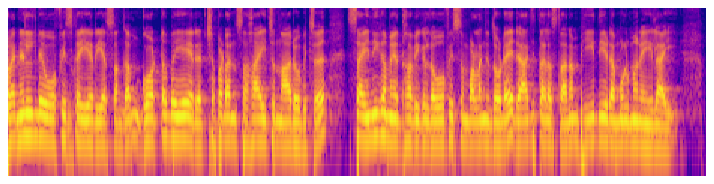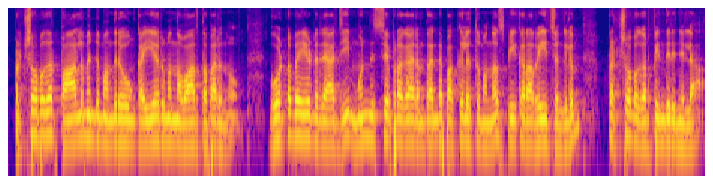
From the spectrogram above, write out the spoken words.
റെനിലിന്റെ ഓഫീസ് കയ്യേറിയ സംഘം ഗോട്ടബയെ രക്ഷപ്പെടാൻ സഹായിച്ചെന്നാരോപിച്ച് സൈനിക മേധാവികളുടെ ഓഫീസും വളഞ്ഞതോടെ രാജ്യതലസ്ഥാനം ഭീതിയുടെ മുൾമുനയിലായി. പ്രക്ഷോഭകർ പാർലമെന്റ് മന്ദിരവും കയ്യേറുമെന്ന വാർത്ത പരന്നു. ഗോട്ടബയുടെ രാജി മുൻ നിശ്ചയപ്രകാരം തന്റെ പക്കലെത്തുമെന്ന് സ്പീക്കർ അറിയിച്ചെങ്കിലും പ്രക്ഷോഭകർ പിന്തിരിഞ്ഞില്ല.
